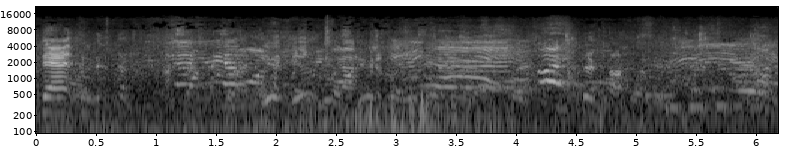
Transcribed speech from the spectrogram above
You gotta read that.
